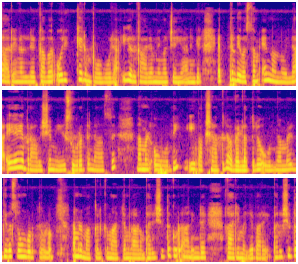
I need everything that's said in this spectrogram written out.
കാര്യങ്ങളിലേക്ക് അവർ ഒരിക്കലും പോകൂല. ഈ ഒരു കാര്യം നിങ്ങൾ ചെയ്യുകയാണെങ്കിൽ എത്ര ദിവസം എന്നൊന്നുമില്ല. ഏഴ് പ്രാവശ്യം ഈ സൂറത്ത് നാസ് നമ്മൾ ഓതി ഈ ഭക്ഷണത്തിലോ വെള്ളത്തിലോ ഊതി നമ്മൾ ദിവസവും കൊടുത്തോളൂ. നമ്മുടെ മക്കൾക്ക് മാറ്റം കാണും. പരിശുദ്ധ ഖുർആാനിന്റെ കാര്യമല്ലേ പറയും പരിശുദ്ധ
